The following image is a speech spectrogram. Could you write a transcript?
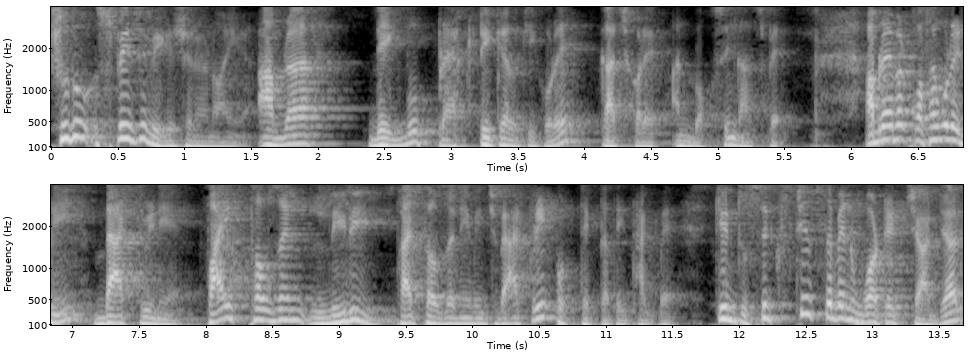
শুধু স্পেসিফিকেশনে নয়, আমরা দেখব প্র্যাকটিক্যাল কি করে কাজ করে। আনবক্সিং আসবে। আমরা এবার কথা বলে নিই ব্যাটারি নিয়ে। Five thousand leading five thousand mAh battery প্রত্যেকটাতেই থাকবে। কিন্তু সিক্সটি সেভেন ওয়াটের চার্জার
